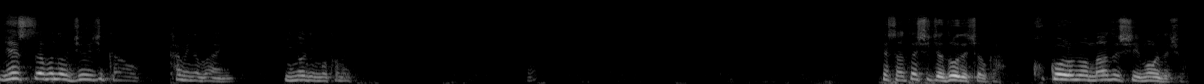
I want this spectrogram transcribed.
イエス様の十字架を神の前に祈り求めて。皆さん私たちはどうでしょうか？心の貧しいものでしょうか？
